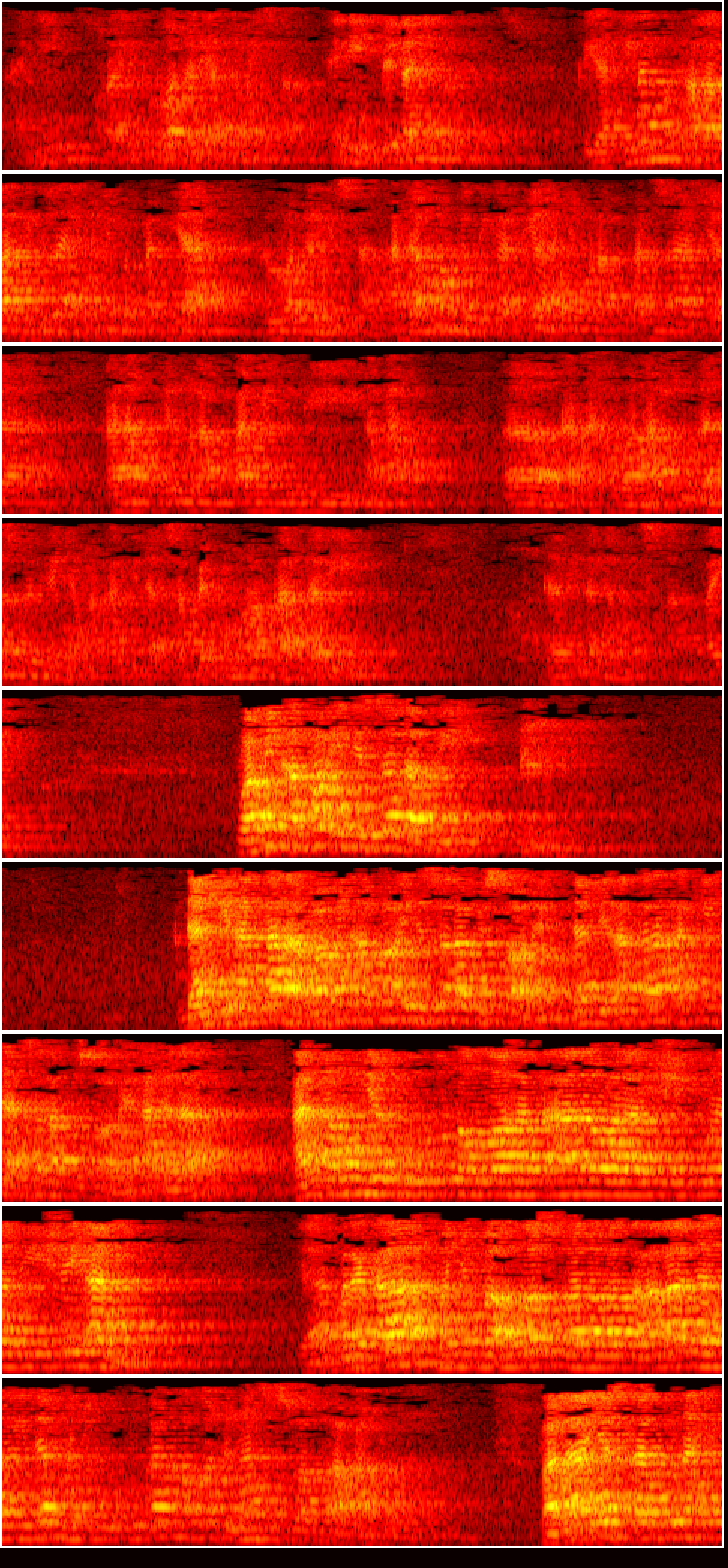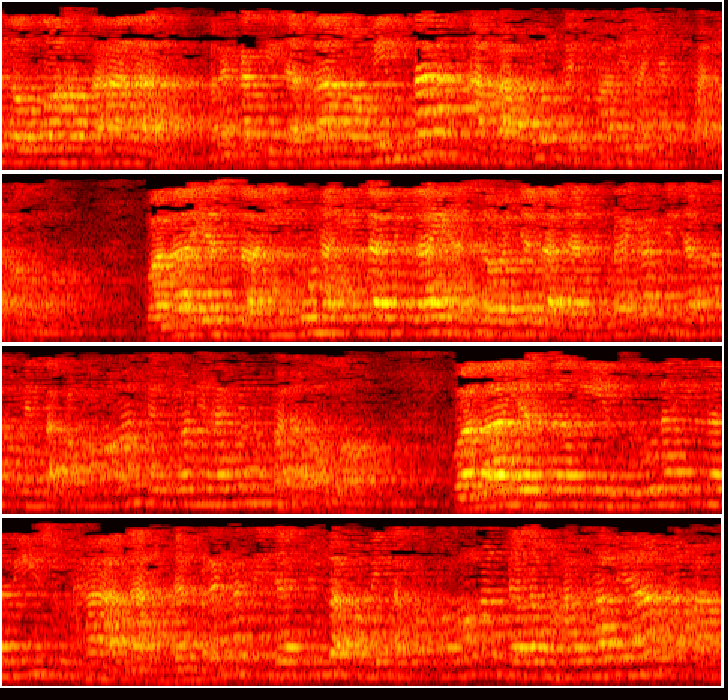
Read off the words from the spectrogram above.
Nah ini orang ini keluar dari agama Islam. Nah, ini bedanya. Keyakinan penghalalan itulah yang menyebabkan dia keluar dari Islam. Adapun ketika dia hanya melakukan saja karena mungkin melakukannya itu di apa e, karena hawa nafsu dan sebagainya maka tidak sampai mengeluarkan dari dari agama Islam. Baik. Wa min aqaidis salafi dan di antara wamin apa itu salafus saleh dan di antara akidah salafus saleh adalah annahum ya'budun Allah taala wa la yusyrikuna bihi syai'an. Ya, mereka menyembah Allah Subhanahu wa taala dan tidak menyekutukan Allah dengan sesuatu apa pun. Fala yastakuna illa Allah taala. Mereka tidaklah meminta apa pun kecuali hanya kepada Allah. Wala yasta'inuna illa billahi azza wa jalla dan mereka tidaklah meminta pertolongan kecuali hanya kepada Allah wala yastaghithuna illa bi subhanah dan mereka tidak juga meminta pertolongan dalam hal-hal yang apa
